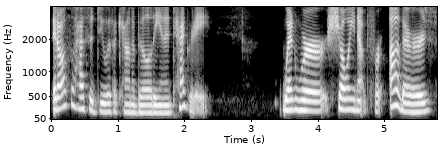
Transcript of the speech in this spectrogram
It also has to do with accountability and integrity. When we're showing up for others,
